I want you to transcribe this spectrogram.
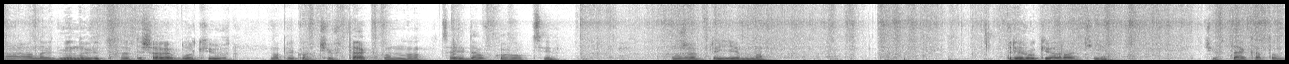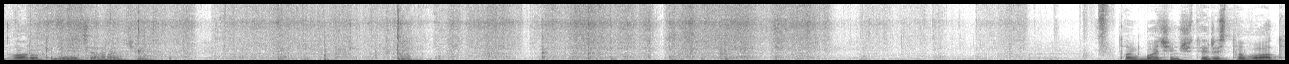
А, на відміну від дешевих блоків, наприклад, Chieftec, воно це йде в коробці. Вже приємно. Три роки гарантії. Chieftec там 2 роки дається гарантія. Так, бачимо 400 Вт.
